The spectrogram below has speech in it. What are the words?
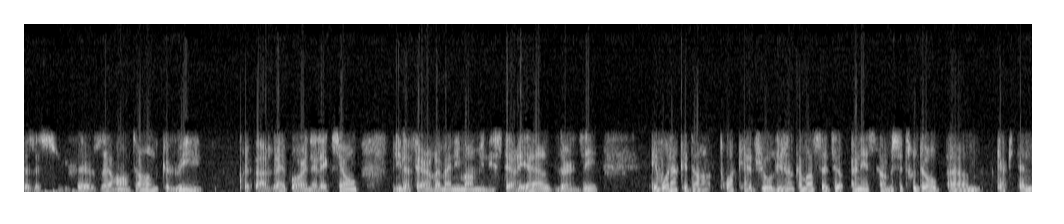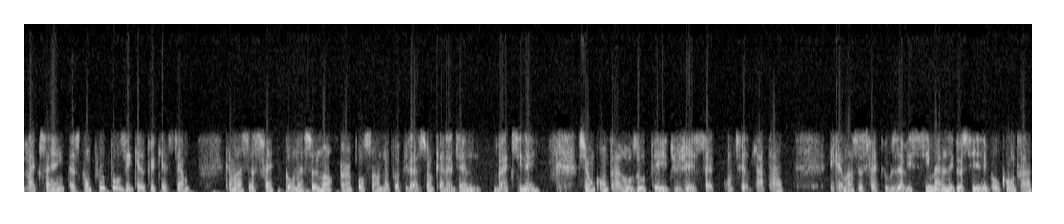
il faisait entendre que lui préparerait pour une élection. Il a fait un remaniement ministériel lundi. Et voilà que dans trois, quatre jours, les gens commencent à dire, un instant, M. Trudeau, euh, capitaine vaccin, est-ce qu'on peut poser quelques questions? Comment ça se fait qu'on a seulement 1% de la population canadienne vaccinée? Si on compare aux autres pays du G7, on tire de la patte. Et comment ça se fait que vous avez si mal négocié vos contrats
